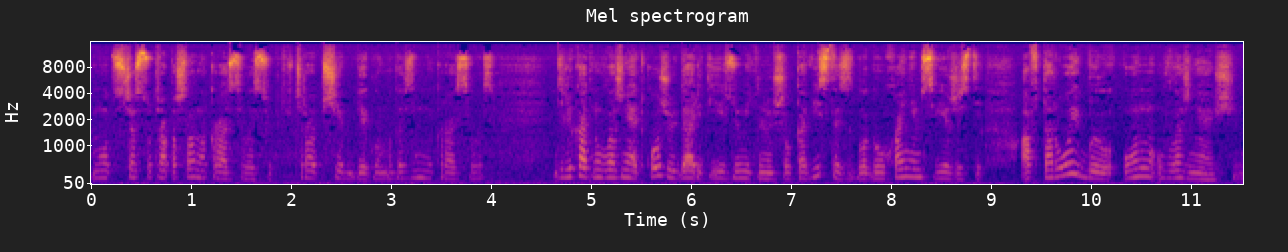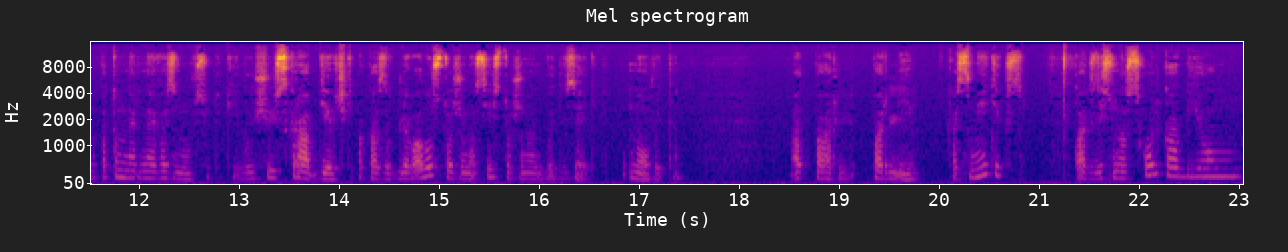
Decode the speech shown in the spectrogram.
Ну, вот сейчас с утра пошла, накрасилась. Все-таки вчера вообще бегла в магазин, не красилась. Деликатно увлажняет кожу и дарит ей изумительную шелковистость с благоуханием свежести. А второй был, он увлажняющий. Ну, потом, наверное, я возьму все-таки его. Еще и скраб девочки показывают для волос. Тоже у нас есть, тоже надо будет взять. Новый там. От Парли, Парли Cosmetics. Так, здесь у нас сколько объем?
